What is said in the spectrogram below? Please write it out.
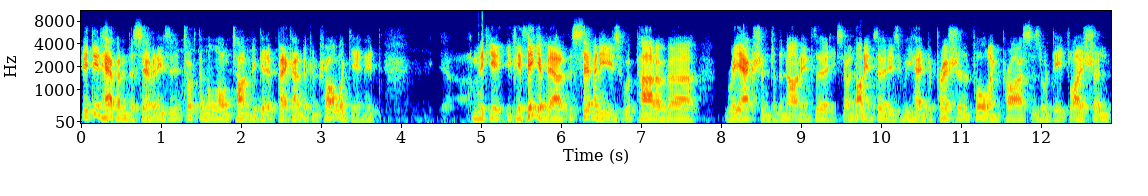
It did happen in the 70s, and it took them a long time to get it back under control again. It, I mean, if you, if you think about it, the 70s were part of a reaction to the 1930s. So in the 1930s, we had depression, falling prices, or deflation.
